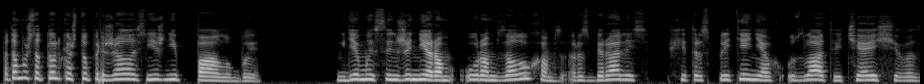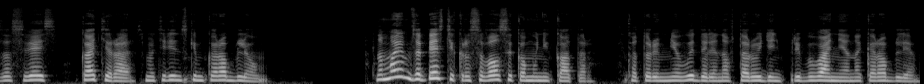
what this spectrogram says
потому что только что приезжала с нижней палубы, где мы с инженером Уром Залухом разбирались в хитросплетениях узла, отвечающего за связь катера с материнским кораблем. На моем запястье красовался коммуникатор, который мне выдали на второй день пребывания на корабле.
